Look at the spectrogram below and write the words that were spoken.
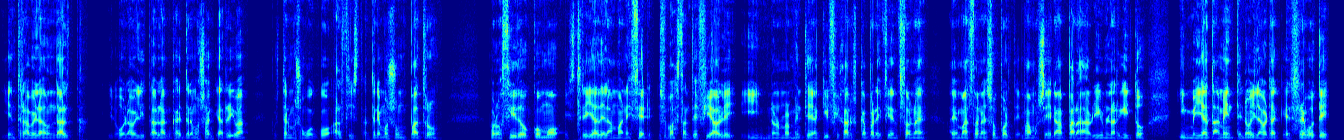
y entre la vela de onda alta y luego la velita blanca que tenemos aquí arriba, pues tenemos un hueco alcista. Tenemos un patrón conocido como estrella del amanecer. Es bastante fiable y normalmente aquí fijaros que aparece en zona además zona de soporte, vamos, era para abrir un larguito inmediatamente, ¿no? Y la verdad que el rebote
